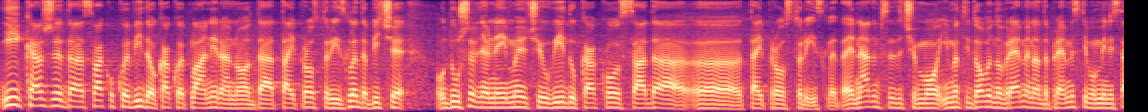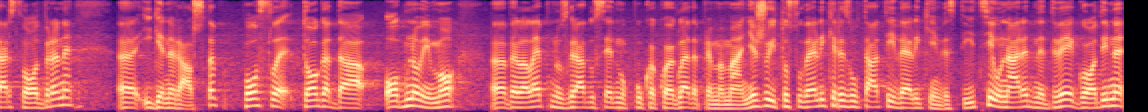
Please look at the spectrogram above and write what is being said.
i kaže da svako ko je video kako je planirano da taj prostor izgleda biće oduševljene imajući u vidu kako sada taj prostor izgleda. nadam se da ćemo imati dovoljno vremena da premestimo Ministarstvo odbrane i generalštab. Posle toga da obnovimo e, velelepnu zgradu sedmog puka koja gleda prema Manježu i to su velike rezultate i velike investicije. U naredne dve godine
